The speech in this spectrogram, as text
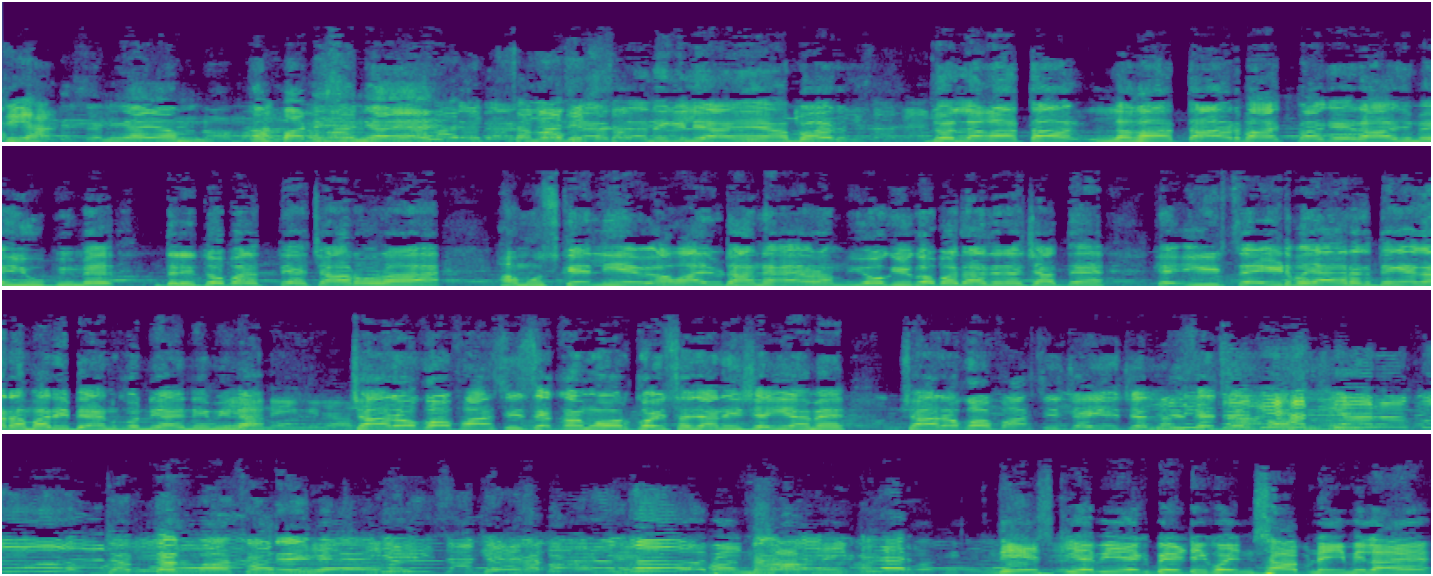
जी हाँ। पार्टी से नहीं आए हम। हम पार्टी से नहीं आए हैं। सामाजिक सामाजिक जाने के लिए आए हैं यहाँ पर। जो लगातार लगातार भाजपा के राज में यूपी में दलितों पर अत्याचार हो रहा है हम उसके लिए आवाज़ उठाने आए और हम योगी को बता देना चाहते हैं कि ईट से ईट बजा कर रख देंगे अगर हमारी बहन को न्याय नहीं मिला। चारों को फांसी से कम और कोई सजा नहीं चाहिए हमें। चारों को फांसी चाहिए जल्दी से जल्दी फांसी जब तक फांसी नहीं मिलेगी देश की अभी एक बेटी को इंसाफ नहीं मिला है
